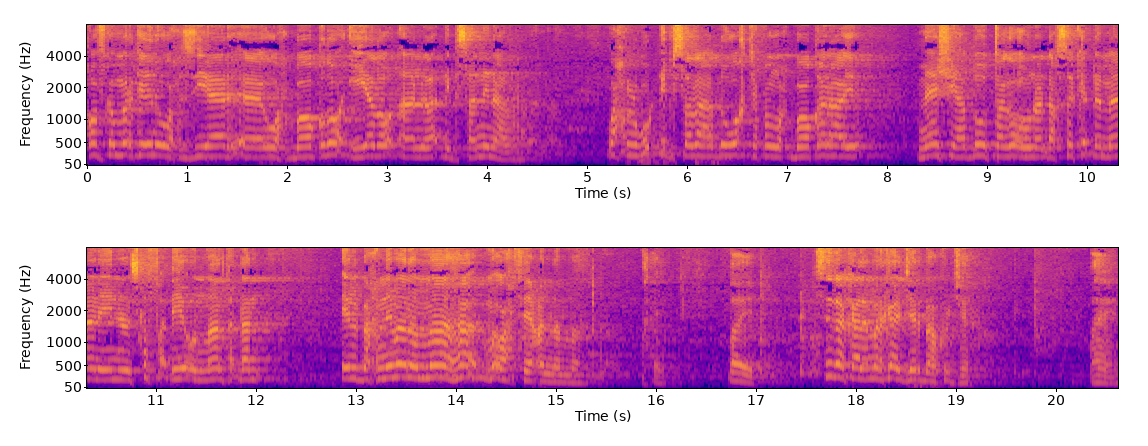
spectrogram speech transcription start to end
qofka marka inuu wax ziyaar wax booqdo iyadoo aan la dhibsanina la rabaa wax lagu dhibsada hadduu waqti xun wax booqanayo meeshii hadduu tago uunan dhaqso ka dhammaanaynin iska fadhiyo un maanta dhan ilbaxnimona maaha wax fiicanna maaha. Ayb. Sida kale marka ajar baa ku jira. Ayb.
